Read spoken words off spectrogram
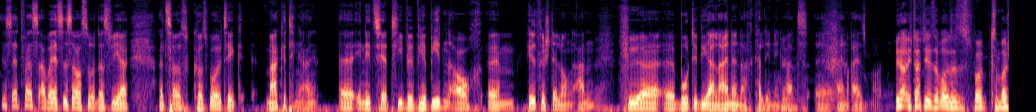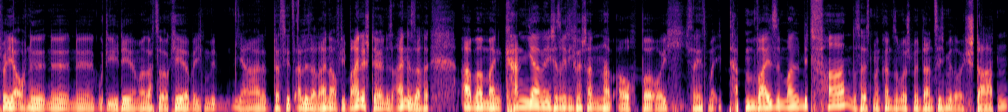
ist etwas, aber es ist auch so, dass wir als South Coast Baltic Marketing äh, Initiative, wir bieten auch ähm, Hilfestellungen an ja. für äh, Boote, die alleine nach Kaliningrad ja. äh, einreisen wollen. Ja, ich dachte jetzt aber, das ist zum Beispiel ja auch eine, eine, eine gute Idee, wenn man sagt so, okay, aber ich, ja, das jetzt alles alleine auf die Beine stellen, ist eine Sache, aber man kann ja, wenn ich das richtig verstanden habe, auch bei euch, ich sage jetzt mal, etappenweise mal mitfahren. Das heißt, man kann zum Beispiel in Danzig mit euch starten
